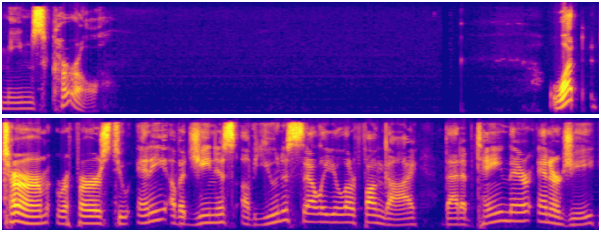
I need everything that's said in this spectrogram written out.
means curl. What term refers to any of a genus of unicellular fungi that obtain their energy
